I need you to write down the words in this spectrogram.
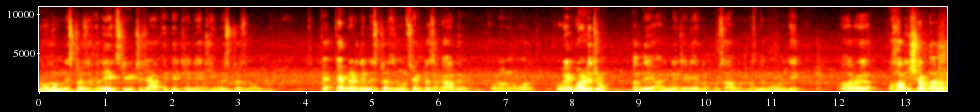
ਦੋ ਦੋ ਮਿਨਿਸਟਰਸ ਹਰੇਕ ਸਟੇਟ 'ਚ ਜਾ ਕੇ ਭੇਜੇ ਨੇ। ਚੀਫ ਮਿਨਿਸਟਰਸ ਨੂੰ, ਕੈ- ਕੈਬਨਿਟ ਦੇ ਮਿਨਿਸਟਰਸ ਨੂੰ ਸੈਂਟਰ ਸਰਕਾਰ ਦੇ ਉਹਨਾਂ ਨੂੰ ਔਰ ਪੂਰੇ ਵਰਲਡ ਚੋਂ ਬੰਦੇ ਆ ਰਹੇ ਨੇ ਜਿਹੜੇ ਅਨੰਦਪੁਰ ਸਾਹਿਬ ਨਤਮਸਤਕ ਹੋਣਗੇ। ਔਰ ਬਹੁਤ ਹੀ ਸ਼ਰਧਾ ਨਾਲ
